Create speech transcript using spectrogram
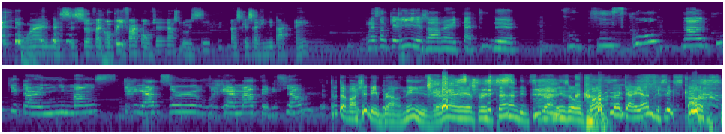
Ouais, mais c'est ça. Fait qu'on peut y faire confiance, lui aussi, parce que ça finit par un. Ouais, sauf que lui, il a genre un tatou de Kukisco dans le cou, qui est un immense créature vraiment terrifiante. Toi, t'as mangé des brownies, hein? Il y a un peu de temps, des petits brownies au pot, là, Karianne. Qu'est-ce qui se passe?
